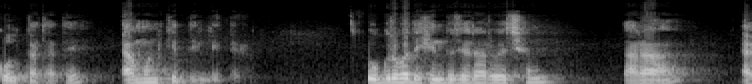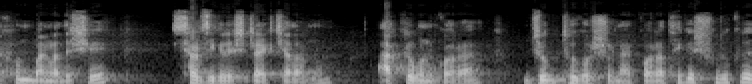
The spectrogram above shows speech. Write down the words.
কলকাতাতে, এমনকি দিল্লিতে। উগ্রবাদী হিন্দু যারা রয়েছেন, তারা এখন বাংলাদেশে সার্জিক্যাল স্ট্রাইক চালানো আক্রমণ করা, যুদ্ধ ঘোষণা করা থেকে শুরু করে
